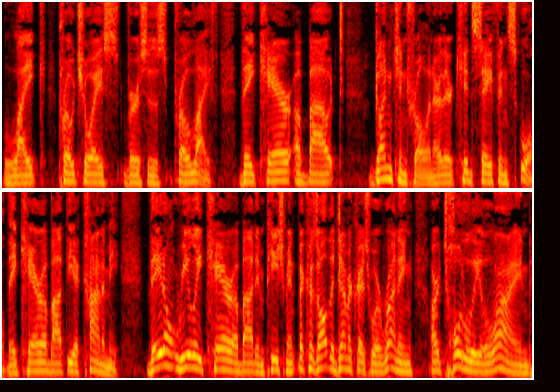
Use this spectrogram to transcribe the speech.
like pro-choice versus pro-life. They care about gun control and are their kids safe in school. They care about the economy. They don't really care about impeachment because all the Democrats who are running are totally aligned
